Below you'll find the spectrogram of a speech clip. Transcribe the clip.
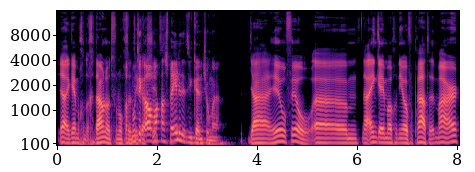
ja, ik heb hem ged- gedownload vanochtend. wat moet ik, allemaal shit. gaan spelen dit weekend, jongen? Ja, heel veel. Ehm nou, één game mogen we niet over praten. Maar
